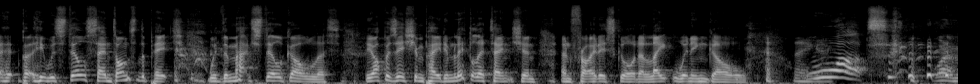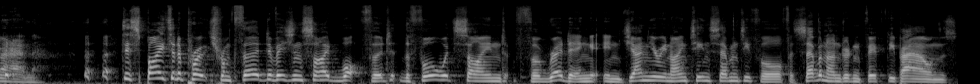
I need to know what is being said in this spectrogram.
uh, but he was still sent onto the pitch with the match still goalless. The opposition paid him little attention and Friday scored a late winning goal. There you go. What? What a man. Despite an approach from third division side Watford, the forward signed for Reading in January 1974 for £750.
